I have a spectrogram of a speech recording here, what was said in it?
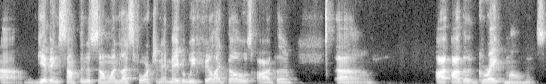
uh, giving something to someone less fortunate, maybe we feel like those are the um, are, are the great moments.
